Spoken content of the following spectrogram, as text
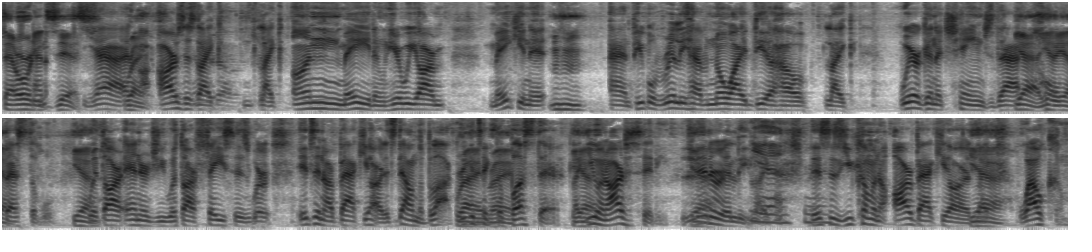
That already And- exists. Yeah, and Right. ours is like like unmade, and here we are making it, Mm-hmm. and people really have no idea how like we're gonna change that Yeah, whole yeah, yeah. festival Yeah. with our energy, with our faces. Where it's in our backyard, it's down the block. We Right, can take the bus there, like Yeah. you in our city, Yeah. literally. Like Yeah, sure. this is you coming to our backyard. Yeah. Like, welcome.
